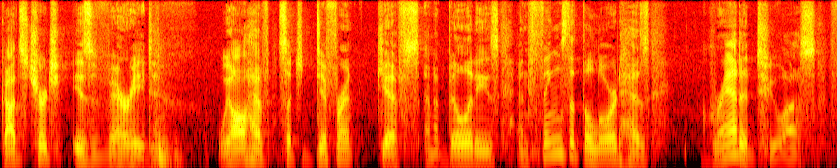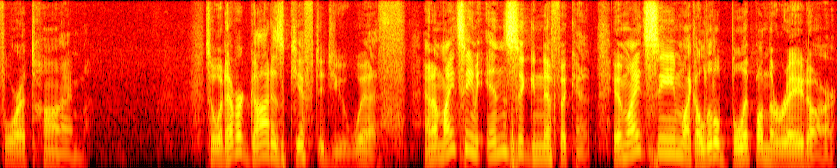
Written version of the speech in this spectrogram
God's church is varied. We all have such different gifts and abilities and things that the Lord has granted to us for a time. So, whatever God has gifted you with, and it might seem insignificant, it might seem like a little blip on the radar,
